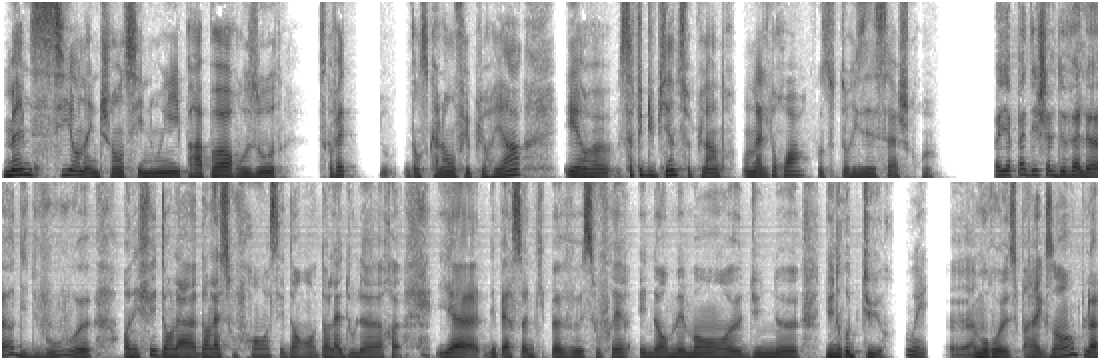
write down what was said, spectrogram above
Même si on a une chance inouïe par rapport aux autres. Parce qu'en fait, dans ce cas-là, on fait plus rien. Et euh, ça fait du bien de se plaindre. On a le droit, faut s'autoriser ça, je crois. Il n'y a pas d'échelle de valeur, dites-vous. Euh, en effet, dans la, dans la souffrance et dans, dans la douleur, il y a des personnes qui peuvent souffrir énormément euh, d'une rupture. Oui. euh, amoureuse, par exemple.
